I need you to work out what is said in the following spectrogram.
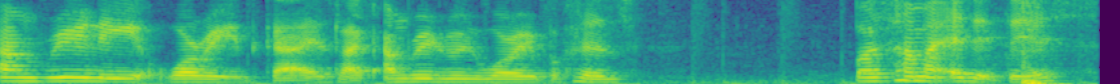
I'm really worried, guys. Like, I'm really, really worried because by the time I edit this,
